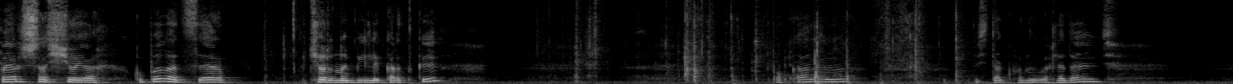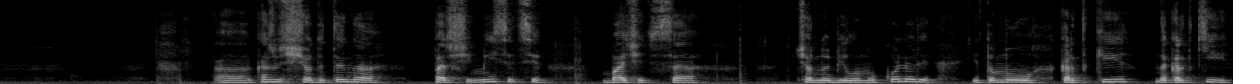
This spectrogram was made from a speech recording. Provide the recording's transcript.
Перше, що я купила, це чорно-білі картки. Показую. Ось так вони виглядають. Кажуть, що дитина перші місяці бачить все в чорно-білому кольорі, і тому картки, на картки,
